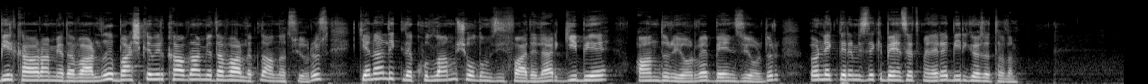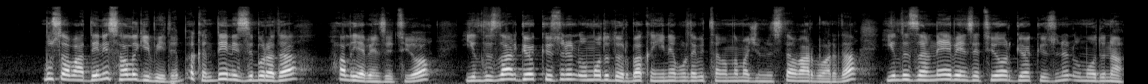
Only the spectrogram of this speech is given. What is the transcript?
bir kavram ya da varlığı başka bir kavram ya da varlıkla anlatıyoruz. Genellikle kullanmış olduğumuz ifadeler gibi, andırıyor ve benziyordur. Örneklerimizdeki benzetmelere bir göz atalım. Bu sabah deniz halı gibiydi. Bakın denizi burada halıya benzetiyor. Yıldızlar gökyüzünün umududur. Bakın yine burada bir tanımlama cümlesi de var bu arada. Yıldızları neye benzetiyor? Gökyüzünün umuduna.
